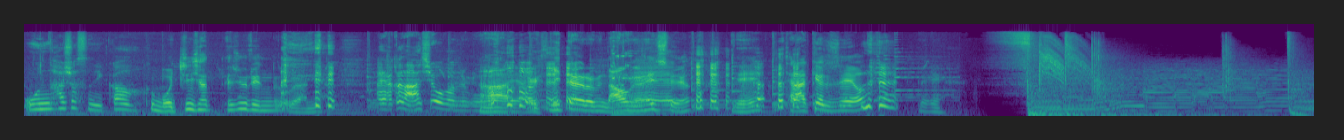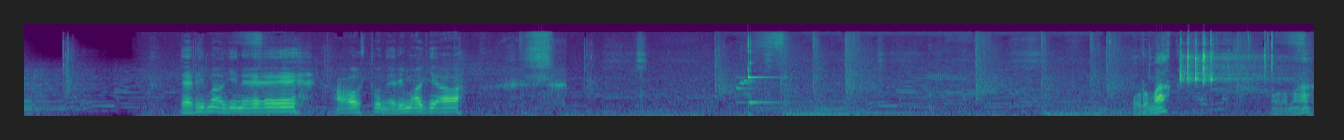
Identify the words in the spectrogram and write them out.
온 하셨으니까 그 멋진 샷 해주려는 거 왜안 해? 아, 약간 아쉬워가지고. 아, 예. 이따 그러면 나오면 네. 해주세요. 네. 잘 아껴주세요. 네. 내리막이네. 아우 또 내리막이야. 오르막. 오르막.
